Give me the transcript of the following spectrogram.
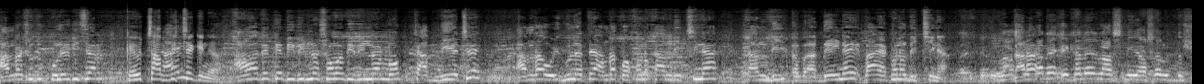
আমরা শুধু খুনের বিচার কেউ চাপ। দিচ্ছে কিনা? আমাদেরকে বিভিন্ন সময় বিভিন্ন লোক চাপ দিয়েছে আমরা ওইগুলোতে আমরা কখনো কান দিচ্ছি না কান দেই নাই বা এখনও দিচ্ছি না। এখানে লাশ নিয়ে আসার উদ্দেশ্য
